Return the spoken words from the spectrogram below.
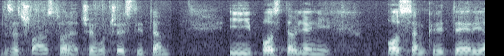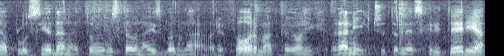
za članstvo, na čemu čestitam, i postavljenih osam kriterija plus jedan, a to je ustavna izborna reforma, kao i onih ranijih 14 kriterija,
